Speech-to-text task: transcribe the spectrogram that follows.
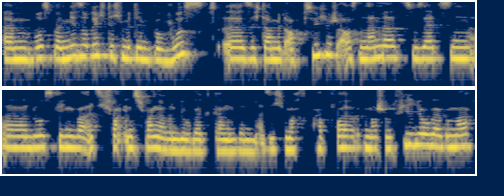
Ähm, wo es bei mir so richtig mit dem Bewusst, äh, sich damit auch psychisch auseinanderzusetzen, äh, losging, war, als ich ins Schwangeren-Yoga gegangen bin. Also ich habe vorher immer schon viel Yoga gemacht.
